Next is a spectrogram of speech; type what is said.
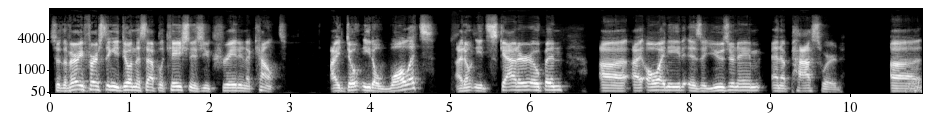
so the very first thing you do on this application is you create an account. I don't need a wallet. I don't need scatter open uh, I, all i need is a username and a password uh,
